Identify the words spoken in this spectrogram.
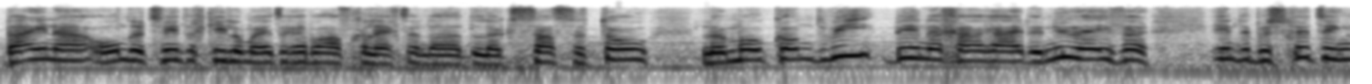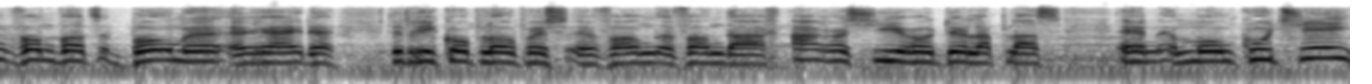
bijna 120 kilometer hebben afgelegd. En dat Sasseto, Le Mot Conduit binnen gaan rijden. Nu even in de beschutting van wat bomen rijden. De drie koplopers van vandaag. Arashiro de la Place en Moncoutier.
